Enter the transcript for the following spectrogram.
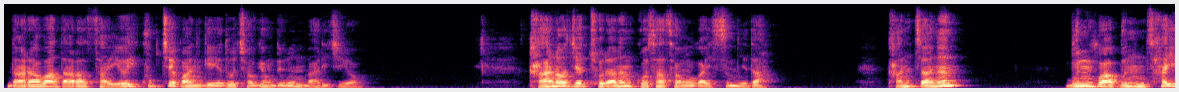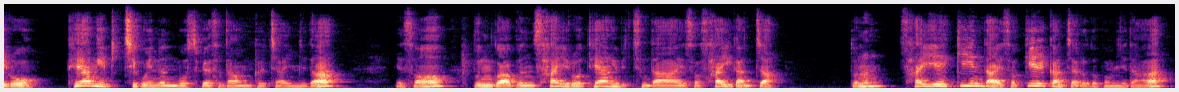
나라와 나라 사이의 국제 관계에도 적용되는 말이지요. 간어제초라는 고사성어가 있습니다. 간자는 문과 문 사이로 태양이 비치고 있는 모습에서 나온 글자입니다. 그래서 문과 문 사이로 태양이 비친다 해서 사이간자 또는 사이에 끼인다 해서 끼일 간자로도 봅니다.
